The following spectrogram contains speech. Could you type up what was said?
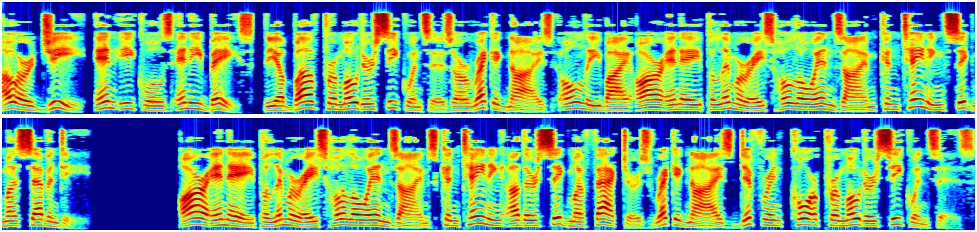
or G, N equals any base. The above promoter sequences are recognized only by RNA polymerase holoenzyme containing sigma 70. RNA polymerase holoenzymes containing other sigma factors recognize different core promoter sequences.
